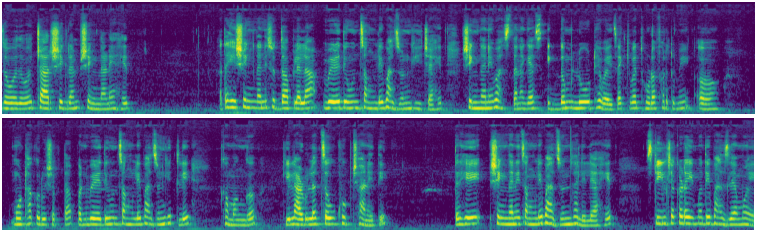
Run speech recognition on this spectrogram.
जवळजवळ चारशे ग्रॅम शेंगदाणे आहेत. आता हे शेंगदाणेसुद्धा आपल्याला वेळ देऊन चांगले भाजून घ्यायचे आहेत. शेंगदाणे भाजताना गॅस एकदम लो ठेवायचा किंवा थोडाफार तुम्ही मोठा करू शकता. पण वेळ देऊन चांगले भाजून घेतले खमंग की लाडूला चव खूप छान येते. तर हे शेंगदाणे चांगले भाजून झालेले आहेत. स्टीलच्या कढईमध्ये भाजल्यामुळे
